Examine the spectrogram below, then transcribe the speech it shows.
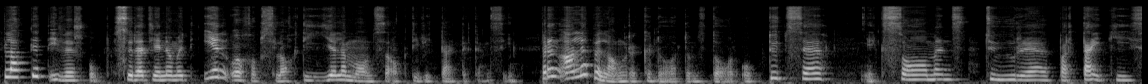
Plak dit iewers op sodat jy nou met een oogopslag die hele maand se aktiwiteite kan sien. Bring alle belangrike datums daarop. Toetse, eksamens, toere, partytjies,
